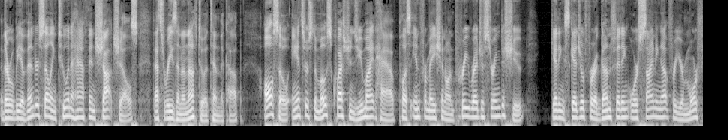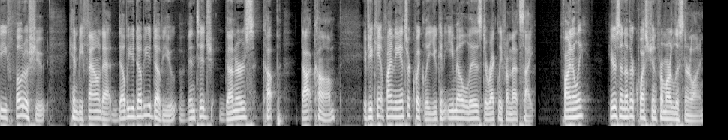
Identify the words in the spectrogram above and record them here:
There will be a vendor selling two and a half inch shot shells. That's reason enough to attend the cup. Also, answers to most questions you might have, plus information on pre registering to shoot, getting scheduled for a gun fitting, or signing up for your Morphy photo shoot can be found at www.vintagegunnerscup.com. If you can't find the answer quickly, you can email Liz directly from that site. Finally, here's another question from our listener line.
